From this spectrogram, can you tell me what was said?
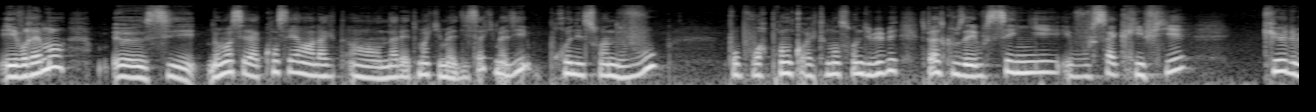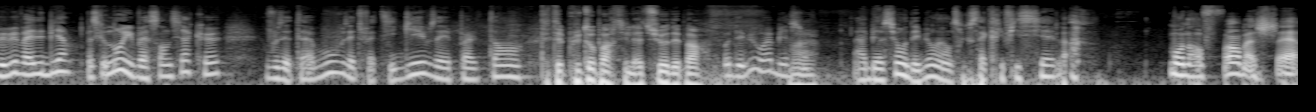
Et vraiment, euh, c'est mais moi, c'est la conseillère en, allaitement qui m'a dit ça, qui m'a dit, prenez soin de vous pour pouvoir prendre correctement soin du bébé. C'est pas parce que vous allez vous saigner et vous sacrifier que le bébé va être bien. Parce que non, il va sentir que vous êtes à bout, vous êtes fatigué, vous n'avez pas le temps. T'étais plutôt parti là-dessus au départ? Au début, ouais, bien Ouais. sûr. Ah, bien sûr, au début, on est un truc sacrificiel. Mon enfant, ma chère,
